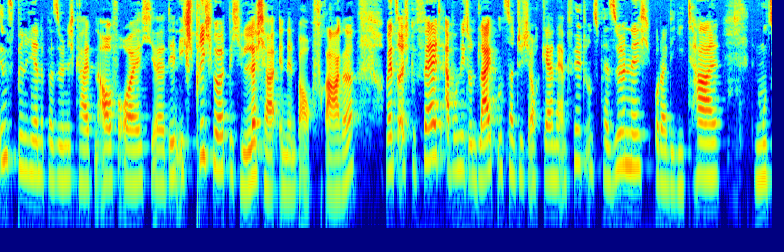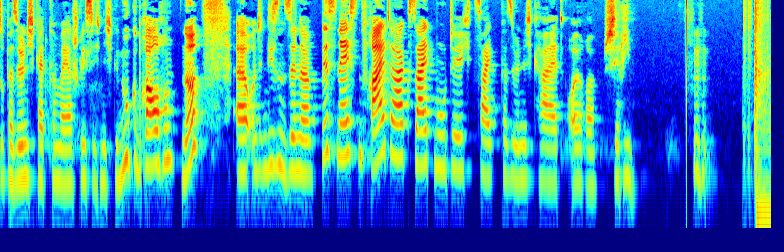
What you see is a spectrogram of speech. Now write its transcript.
inspirierende Persönlichkeiten auf euch, äh, denen ich sprichwörtlich Löcher in den Bauch frage. Und wenn es euch gefällt, abonniert und liked uns natürlich auch gerne, empfiehlt uns persönlich oder digital. Den Mut zur Persönlichkeit können wir ja schließlich nicht genug gebrauchen. Ne? Äh, und in diesem Sinne, bis nächsten Freitag, seid mutig, zeigt Persönlichkeit, eure Shirin.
